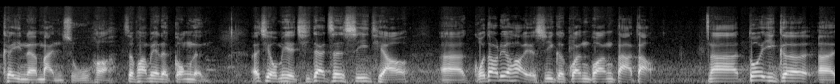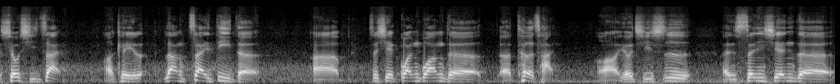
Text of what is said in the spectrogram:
可以呢满足哈这方面的功能。而且我们也期待这是一条呃国道六号，也是一个观光大道。那多一个呃休息站啊，可以让在地的啊这些观光的呃特产啊，尤其是很生鲜的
